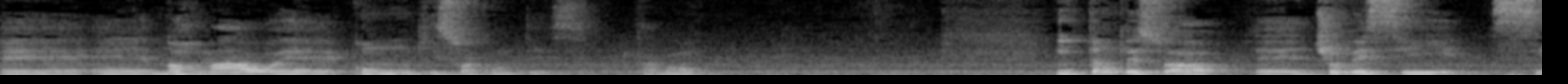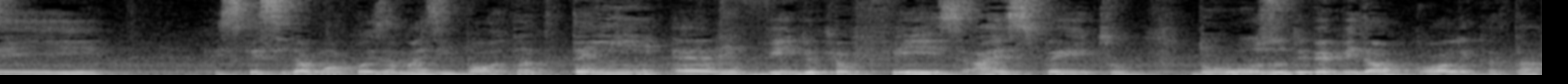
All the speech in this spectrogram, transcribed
É, é normal, é comum que isso aconteça, tá bom? Então, pessoal, é, deixa eu ver se, se esqueci de alguma coisa mais importante. Tem é, um vídeo que eu fiz a respeito do uso de bebida alcoólica, tá?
